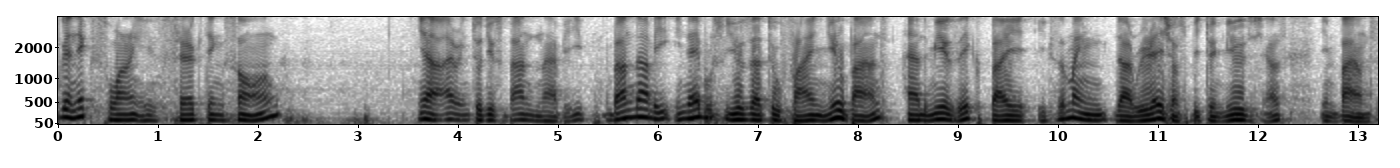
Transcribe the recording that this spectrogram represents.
Okay, next one is selecting song. Yeah, I'll introduce Band Navi. Band Navi enables user to find new bands and music by examining the relations between musicians in bands,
